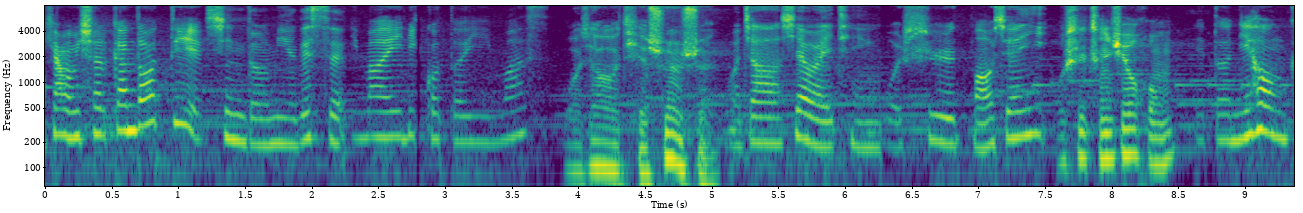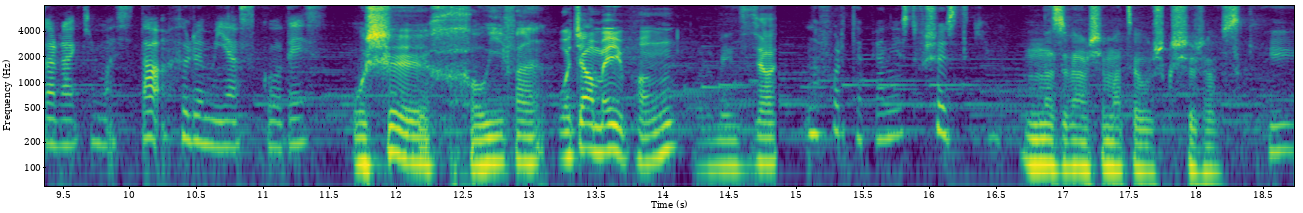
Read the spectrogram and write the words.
Chiamo Michelle Candotti. Shindo Mie です。 今井莉子と言います。我叫铁顺顺。我叫谢伟婷，我是毛轩逸，我是陈学红。えっと日本から来ました古見康子です。我是侯一帆。我叫梅雨鹏。我的名字叫 Na fortepianie jest wszystkim. Nazywam się Mateusz Krzyżowski.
